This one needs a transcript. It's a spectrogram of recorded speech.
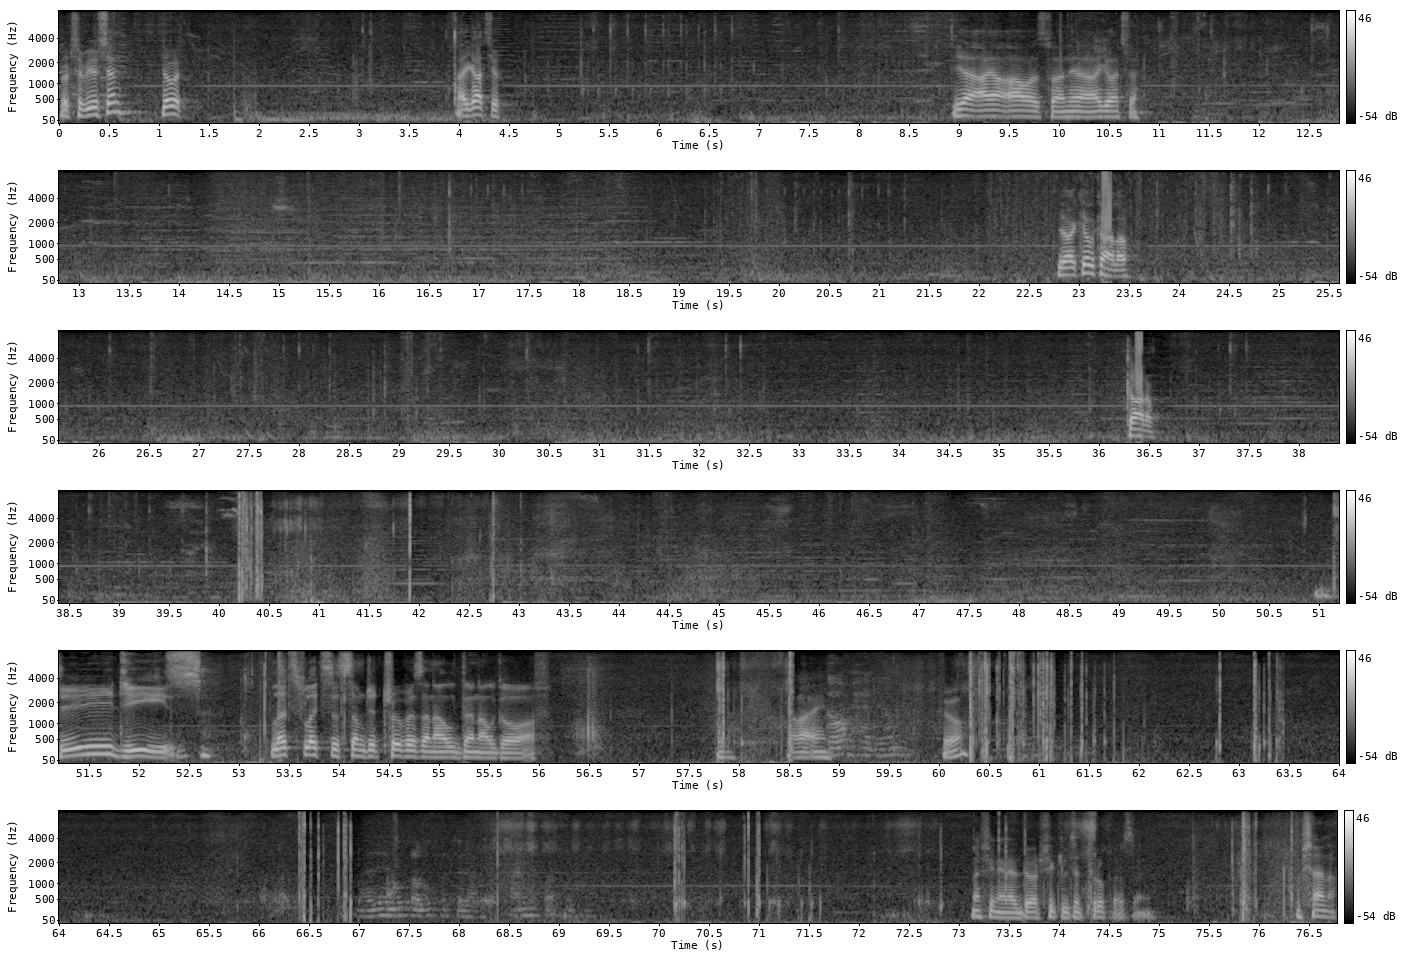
Retribution? Do it. I got you. Yeah, I, I was fun. Yeah, I got you. Yeah, I kill Kylo. Got him. GG's. Let's flex with some jet troopers and I'll then I'll go off. Bye. Yeah. ما فينا نبدا شكل جد تروبرز مش أنا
